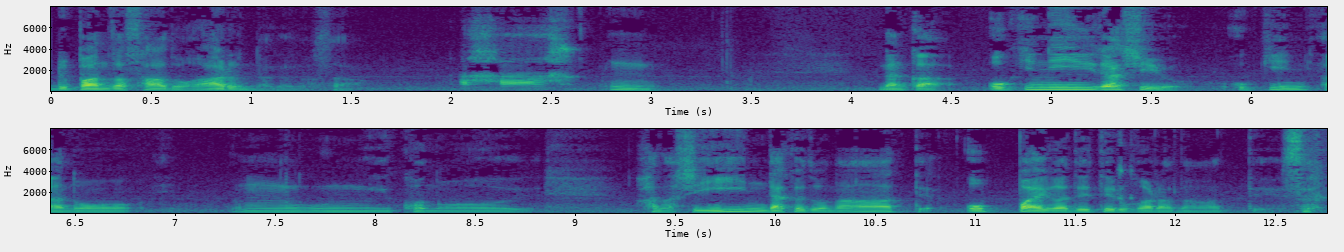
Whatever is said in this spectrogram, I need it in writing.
ルパンザサードがあるんだけどさ、あは。うん。なんか、お気に入りらしいよ。お気に、あの、うーん、この話いいんだけどなーって、おっぱいが出てるからなーって、す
